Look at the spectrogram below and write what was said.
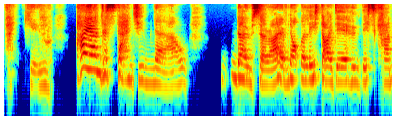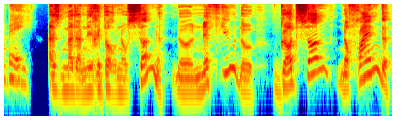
Thank you. I understand you now. No, sir, I have not the least idea who this can be. Has Madame Lirriper no son, no nephew, no godson, no friend,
